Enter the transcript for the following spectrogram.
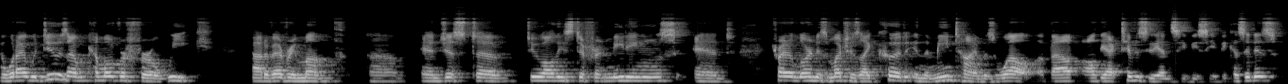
And what I would do is I would come over for a week out of every month um, and just uh, do all these different meetings and try to learn as much as I could in the meantime as well about all the activities of the NCBC because it is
